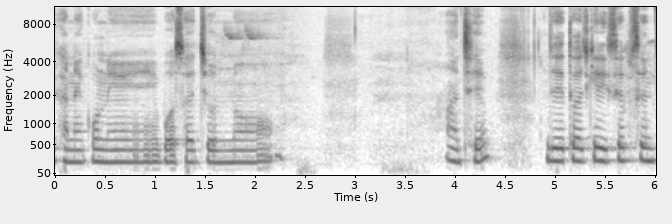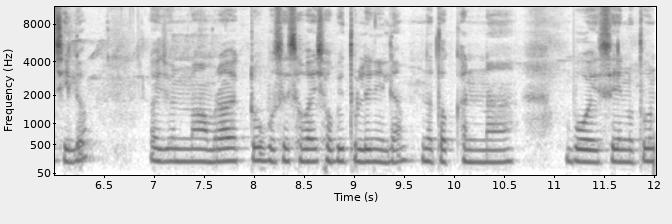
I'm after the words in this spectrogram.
এখানে কোণে বসার জন্য আছে। যেহেতু আজকে রিসেপশন ছিল, ওই জন্য আমরাও একটু বসে সবাই ছবি তুলে নিলাম। যতক্ষণ না বউ এসে, নতুন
